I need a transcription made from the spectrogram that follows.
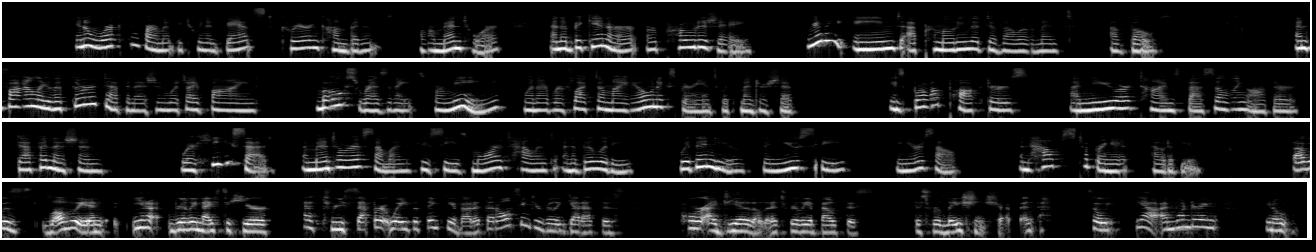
in a work environment between advanced career incumbent or mentor and a beginner or protege, really aimed at promoting the development of both. And finally, the third definition, which I find most resonates for me when I reflect on my own experience with mentorship, is Brock Proctor's, a New York Times bestselling author, definition, where he said a mentor is someone who sees more talent and ability within you than you see in yourself and helps to bring it out of you. That was lovely and you know really nice to hear kind of three separate ways of thinking about it that all seem to really get at this core idea though that it's really about this this relationship. And so yeah, I'm wondering, you know,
